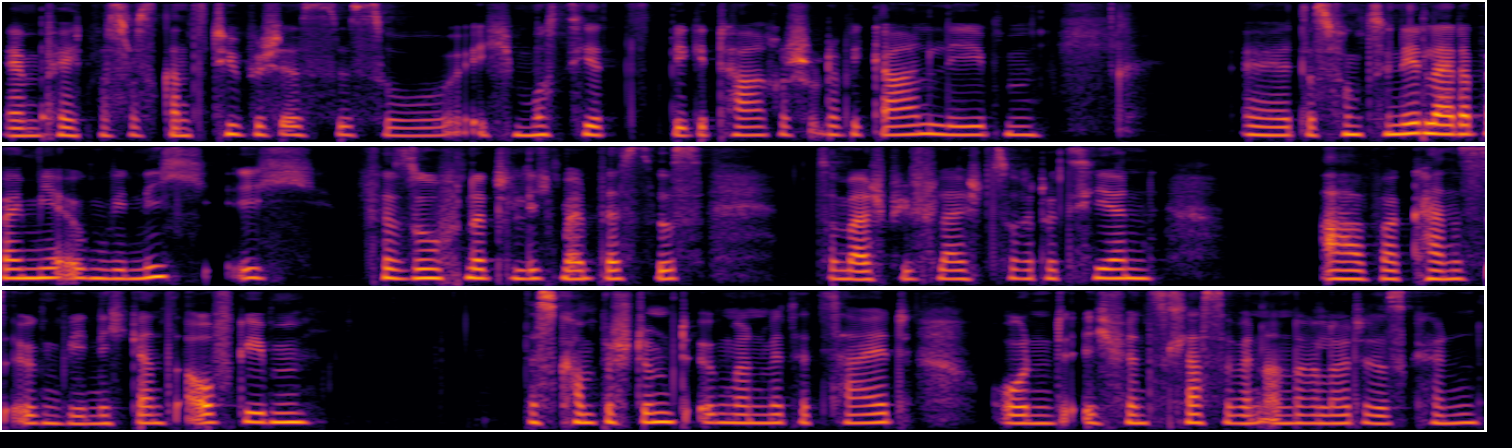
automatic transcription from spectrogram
ähm, vielleicht was, was ganz typisch ist, ist so, ich muss jetzt vegetarisch oder vegan leben. Äh, das funktioniert leider bei mir irgendwie nicht. Ich versuche natürlich mein Bestes, zum Beispiel Fleisch zu reduzieren, aber kann es irgendwie nicht ganz aufgeben. Das kommt bestimmt irgendwann mit der Zeit und ich finde es klasse, wenn andere Leute das können.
